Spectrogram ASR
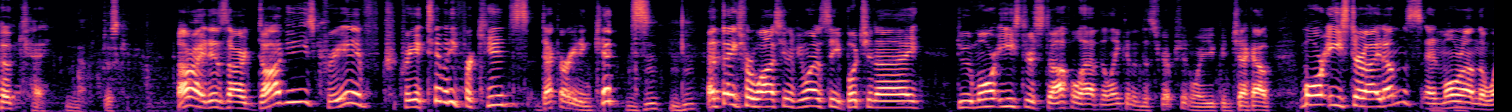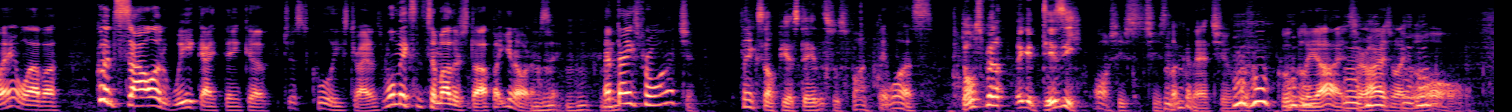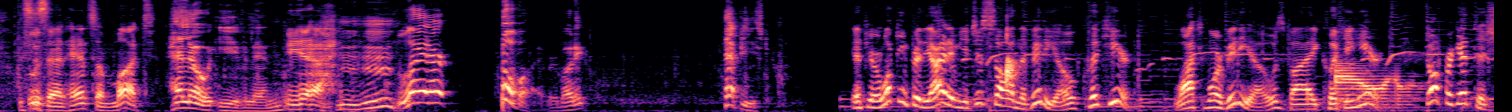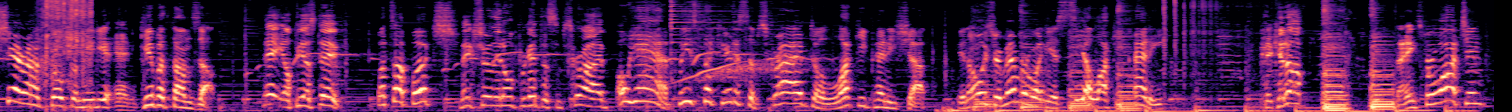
Okay. No, just kidding. All right, is Haute Doggies creative creativity for kids decorating kits? Mm-hmm, mm-hmm. And thanks for watching. If you want to see Butch and I do more Easter stuff, we'll have the link in the description where you can check out more Easter items and more on the way. We'll have a good solid week, I think, of just cool Easter items. We'll mix in some other stuff, but you know what I'm mm-hmm, saying. Mm-hmm, and mm-hmm. thanks for watching. Thanks, LPS Dave. This was fun. It was. Don't spin it. They get dizzy. Oh, she's she's looking at you with googly eyes. Her eyes are like, oh, This who's is that handsome mutt? Hello, Evelyn. Yeah. Later. Bye bye, everybody. Happy Easter. If you're looking for the item you just saw in the video, click here. Watch more videos by clicking here. Don't forget to share on social media and give a thumbs up. Hey, LPS Dave, What's up, Butch? make sure they don't forget to subscribe. Oh yeah, please click here to subscribe to Lucky Penny Shop. And always remember when you see a Lucky Penny, Pick it up. thanks for watching.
